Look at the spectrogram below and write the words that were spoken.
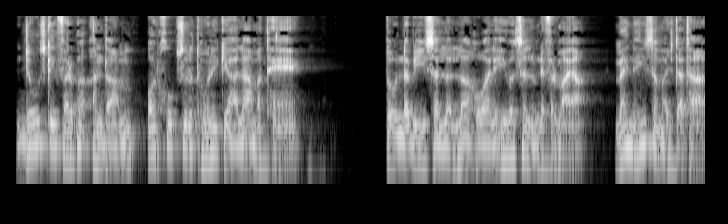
جو اس کے فربا اندام اور خوبصورت ہونے کی علامت ہیں۔ تو نبی صلی اللہ علیہ وسلم نے فرمایا، میں نہیں سمجھتا تھا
